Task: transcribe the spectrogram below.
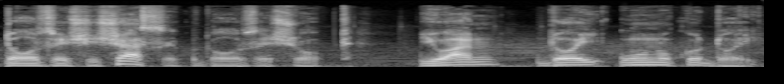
26 cu 28, Ioan 2, 1 cu 2.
